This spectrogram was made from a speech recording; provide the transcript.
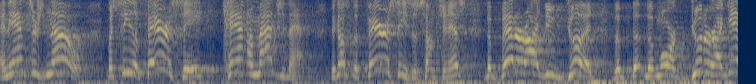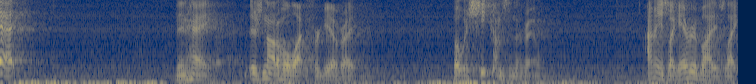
And the answer is no. But see, the Pharisee can't imagine that. Because the Pharisee's assumption is the better I do good, the, the, the more gooder I get, then hey, there's not a whole lot to forgive, right? But when she comes in the room, I mean, it's like everybody's like,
